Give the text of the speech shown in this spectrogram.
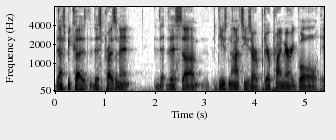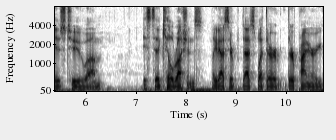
that's because this president, th- this uh, these Nazis are their primary goal is to um, is to kill Russians. Like that's their that's what their their primary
